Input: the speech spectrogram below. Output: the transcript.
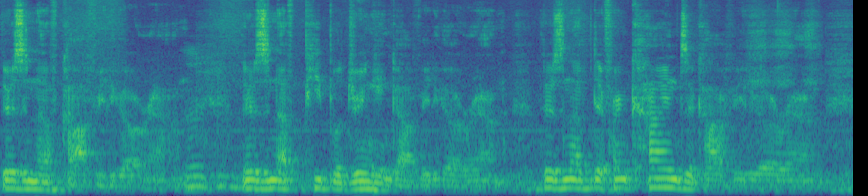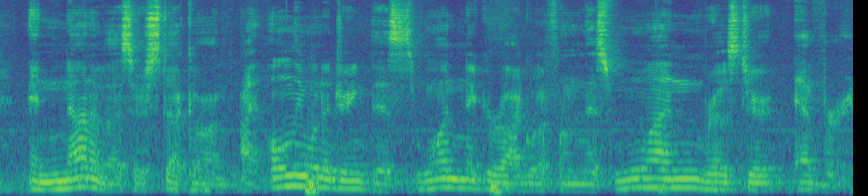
There's enough coffee to go around. There's enough people drinking coffee to go around. There's enough different kinds of coffee to go around. And none of us are stuck on, I only want to drink this one Nicaragua from this one roaster ever.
